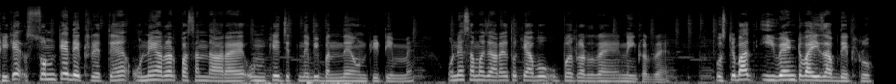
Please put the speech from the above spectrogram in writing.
ठीक है सुन के देख लेते हैं उन्हें अगर पसंद आ रहा है उनके जितने भी बंदे हैं उनकी टीम में उन्हें समझ आ रहा है तो क्या वो ऊपर कर रहे हैं नहीं कर रहे हैं उसके बाद इवेंट वाइज आप देख लो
